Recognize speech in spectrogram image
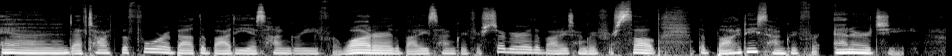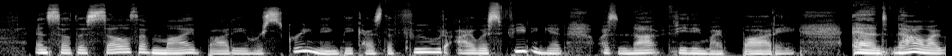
And I've talked before about the body is hungry for water, the body's hungry for sugar, the body's hungry for salt, the body's hungry for energy. And so the cells of my body were screaming because the food I was feeding it was not feeding my body. And now my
